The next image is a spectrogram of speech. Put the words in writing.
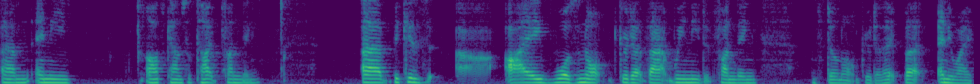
um, any Arts Council type funding, uh, because uh, I was not good at that. We needed funding. I'm still not good at it, but anyway.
